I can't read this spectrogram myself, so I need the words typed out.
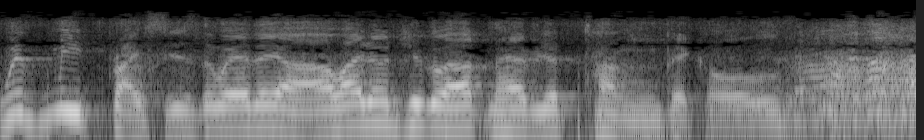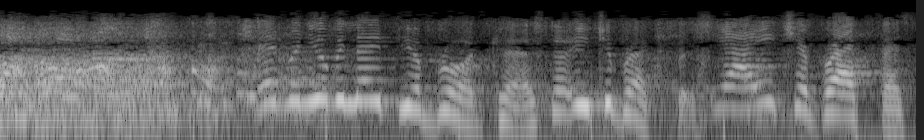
With meat prices the way they are, why don't you go out and have your tongue pickled? Edwin, you'll be late for your broadcast. Now eat your breakfast. Yeah, eat your breakfast.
